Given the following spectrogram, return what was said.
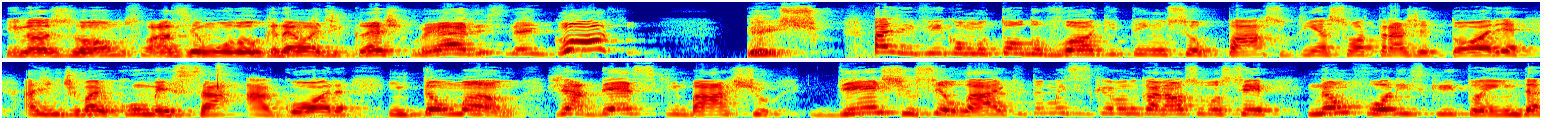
E nós vamos fazer um holograma de Clash Royale, esse negócio bicho. Mas enfim, como todo vlog tem o seu passo, tem a sua trajetória, a gente vai começar agora. Então, mano, já desce aqui embaixo, deixe o seu like também se inscreva no canal se você não for inscrito ainda,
